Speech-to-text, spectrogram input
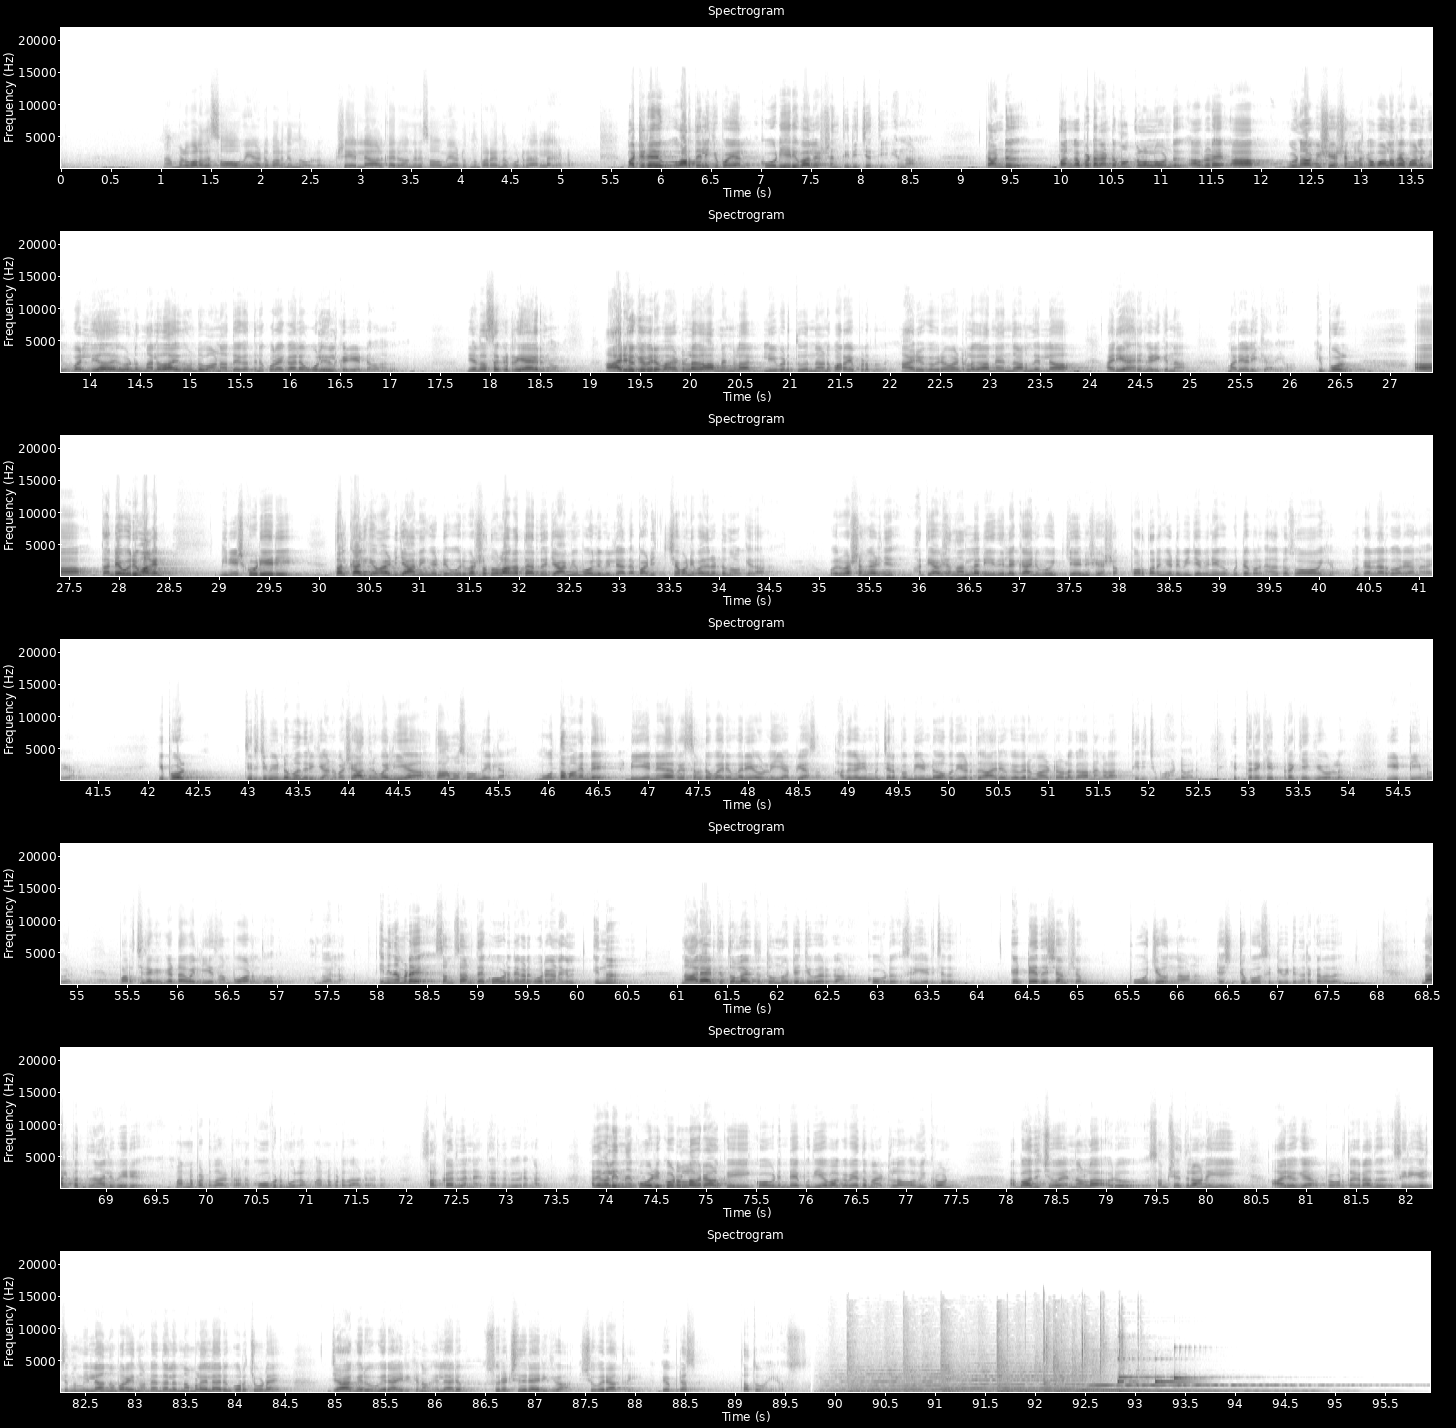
നമ്മൾ വളരെ സൗമ്യമായിട്ട് പറഞ്ഞെന്നേ ഉള്ളൂ. പക്ഷേ എല്ലാ ആൾക്കാരും അങ്ങനെ സൗമ്യമായിട്ടൊന്നും പറയുന്ന കൂട്ടരല്ല കേട്ടോ. മറ്റൊരു വാർത്തയിലേക്ക് പോയാൽ കോടിയേരി ബാലകൃഷ്ണൻ തിരിച്ചെത്തി എന്നാണ്. രണ്ട് തങ്കപ്പെട്ട രണ്ട് മക്കളുള്ളതുകൊണ്ട് അവരുടെ ആ ഗുണവിശേഷങ്ങളൊക്കെ വളരെ വളരെ വലിയതായതുകൊണ്ടും നല്ലതായതുകൊണ്ടുമാണ് അദ്ദേഹത്തിന് കുറേ കാലം ഒളിവിൽ കഴിയേണ്ടി വന്നത്. ജനറൽ സെക്രട്ടറി ആയിരുന്നു. ആരോഗ്യപരമായിട്ടുള്ള കാരണങ്ങളാൽ ലീവ് എടുത്തു എന്നാണ് പറയപ്പെടുന്നത്. ആരോഗ്യപരമായിട്ടുള്ള കാരണം എന്താണെന്ന് എല്ലാ അരിയാഹാരം കഴിക്കുന്ന മലയാളിക്ക് അറിയാം. ഇപ്പോൾ തന്റെ ഒരു മകൻ വിനീഷ് കോടിയേരി താൽക്കാലികമായിട്ട് ജാമ്യം കെട്ടി ഒരു വർഷത്തോളം അകത്തായിരുന്നു. ജാമ്യം പോലും ഇല്ലാതെ പഠിച്ച പണി പതിനെട്ട് നോക്കിയതാണ്. ഒരു വർഷം കഴിഞ്ഞ് അത്യാവശ്യം നല്ല രീതിയിലൊക്കെ അനുഭവിച്ചതിന് ശേഷം പുറത്തിറങ്ങിയിട്ട് ബി ജെ പിനെയൊക്കെ കുറ്റം പറഞ്ഞു. അതൊക്കെ സ്വാഭാവികം. നമുക്ക് എല്ലാവർക്കും അറിയാവുന്ന കാര്യമാണ്. ഇപ്പോൾ തിരിച്ച് വീണ്ടും വന്നിരിക്കുകയാണ്. പക്ഷേ അതിന് വലിയ താമസമൊന്നുമില്ല. മൂത്ത മകന്റെ ഡി എൻ എ റിസൾട്ട് വരും വരെ ഉള്ള ഈ അഭ്യാസം. അത് കഴിയുമ്പോൾ ചിലപ്പോൾ വീണ്ടും അവധിയെടുത്ത് ആരോഗ്യപരമായിട്ടുള്ള കാരണങ്ങളാൽ തിരിച്ചു പോകേണ്ടി വരും. ഇത്രയ്ക്ക് ഇത്രയ്ക്കൊക്കെ ഉള്ളൂ ഈ ടീമുകൾ. പറച്ചിലൊക്കെ കേട്ടാൽ വലിയ സംഭവമാണെന്ന് തോന്നും. ഒന്നുമല്ല. ഇനി നമ്മുടെ സംസ്ഥാനത്തെ കോവിഡിന്റെ കണക്ക് പറയുകയാണെങ്കിൽ ഇന്ന് നാലായിരത്തി തൊള്ളായിരത്തി തൊണ്ണൂറ്റഞ്ച് പേർക്കാണ് കോവിഡ് സ്ഥിരീകരിച്ചത്. എട്ട് ദശാംശം പൂജ്യം ഒന്നാണ് ടെസ്റ്റ് പോസിറ്റിവിറ്റി നടക്കുന്നത്. നാൽപ്പത്തിനാല് പേര് മരണപ്പെട്ടതായിട്ടാണ്. കോവിഡ് മൂലം മരണപ്പെട്ടതായിട്ടാണ് സർക്കാർ തന്നെ തരുന്ന വിവരങ്ങൾ. അതേപോലെ ഇന്ന് കോഴിക്കോടുള്ള ഒരാൾക്ക് ഈ കോവിഡിന്റെ പുതിയ വകഭേദമായിട്ടുള്ള ഒമിക്രോൺ ബാധിച്ചോ എന്നുള്ള ഒരു സംശയത്തിലാണ് ഈ ആരോഗ്യ പ്രവർത്തകർ. അത് സ്ഥിരീകരിച്ചൊന്നും ഇല്ല എന്ന് പറയുന്നുണ്ട്. എന്തായാലും നമ്മളെല്ലാവരും കുറച്ചുകൂടെ ജാഗരൂകരായിരിക്കണം. എല്ലാവരും സുരക്ഷിതരായിരിക്കുക. ശുഭരാത്രി. Web desk Tatwamayi news.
